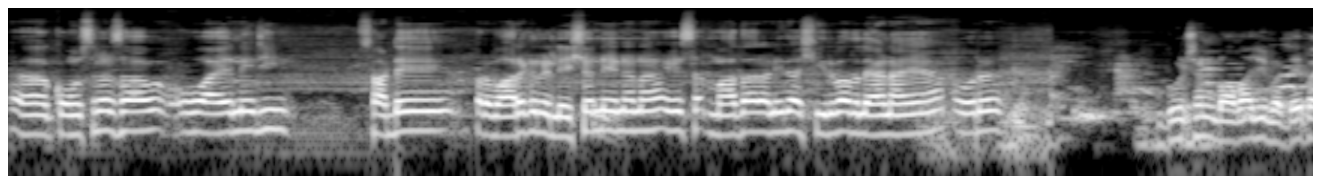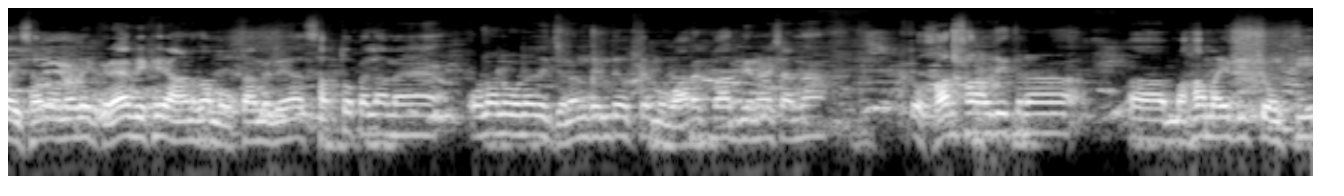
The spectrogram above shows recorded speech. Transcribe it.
ਅ, ਕੌਂਸਲਰ ਸਾਹਿਬ ਉਹ ਆਏ ਨੇ ਜੀ। ਸਾਡੇ ਪਰਿਵਾਰਕ ਰਿਲੇਸ਼ਨ ਨੇ ਇਹਨਾਂ ਨਾਲ। ਇਸ ਮਾਤਾ ਰਾਣੀ ਦਾ ਆਸ਼ੀਰਵਾਦ ਲੈਣ ਆਏ ਆ ਔਰ ਗੁਲਸ਼ਨ ਬਾਬਾ ਜੀ ਵੱਡੇ ਭਾਈ ਸਾਹਿਬ ਉਹਨਾਂ ਦੇ ਗ੍ਰਹਿ ਵਿਖੇ ਆਉਣ ਦਾ ਮੌਕਾ ਮਿਲਿਆ। ਸਭ ਤੋਂ ਪਹਿਲਾਂ ਮੈਂ ਉਹਨਾਂ ਨੂੰ ਉਹਨਾਂ ਦੇ ਜਨਮ ਦਿਨ ਦੇ ਉੱਤੇ ਮੁਬਾਰਕਬਾਦ ਦੇਣਾ ਚਾਹੁੰਦਾ। ਤੋਂ ਹਰ ਸਾਲ ਦੀ ਤਰ੍ਹਾਂ ਅ, ਮਹਾਮਾਈ ਦੀ ਚੌਂਕੀ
